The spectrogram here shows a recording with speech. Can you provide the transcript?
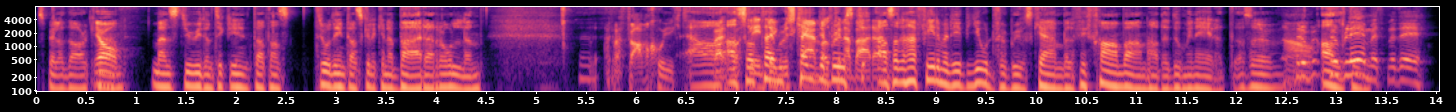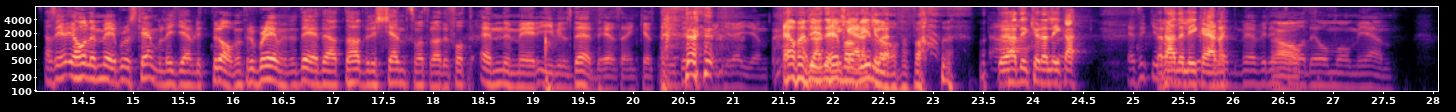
spela Darkman. Ja. Men studion tyckte inte att han, trodde inte att han skulle kunna bära rollen. Vad fan vad sjukt. Ja, alltså, tänk, Bruce Campbell Bruce, kunna bära Alltså den här filmen är gjord för Bruce Campbell. Fy fan vad han hade dominerat. Alltså, ja. Pro problemet med det, alltså jag, jag, håller med, Bruce Campbell är jävligt bra. Men problemet med det är att då hade det känts som att vi hade fått ännu mer Evil Dead helt enkelt. Det är det som är grejen. ja men det är det man vill ha för fan. det hade kunnat lika... Jag tycker den hade lika gärna... Dead, men jag vill inte ja. ha det om och om igen.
